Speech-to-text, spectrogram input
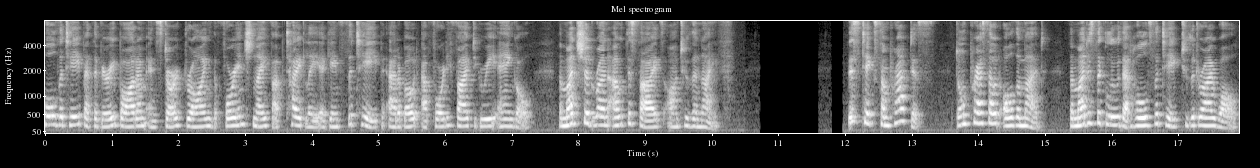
Hold the tape at the very bottom and start drawing the 4 inch knife up tightly against the tape at about a 45 degree angle. The mud should run out the sides onto the knife. This takes some practice. Don't press out all the mud. The mud is the glue that holds the tape to the drywall.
